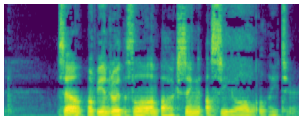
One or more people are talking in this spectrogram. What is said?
So, hope you enjoyed this little unboxing. I'll see you all later.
